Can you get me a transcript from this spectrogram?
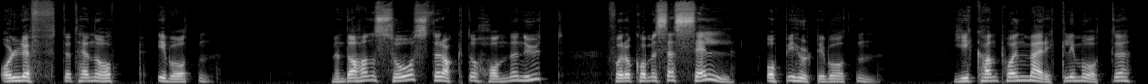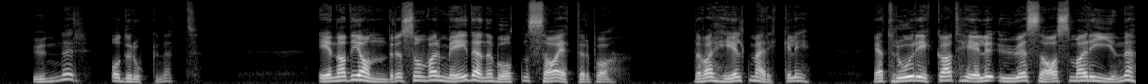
og løftet henne opp i båten. Men da han så strakte hånden ut for å komme seg selv opp i hurtigbåten, gikk han på en merkelig måte under og druknet. En av de andre som var med i denne båten, sa etterpå, det var helt merkelig, jeg tror ikke at hele USAs marine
